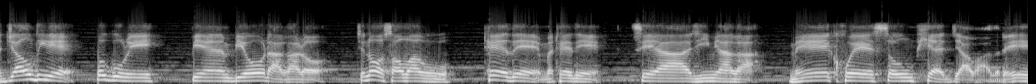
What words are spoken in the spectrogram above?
အကြောင်းသိတဲ့ပုံကိုယ်တွေပြန်ပြောတာကတော့ကျွန်တော်ဆောင်းပါးကိုထဲ့တဲ့မထဲ့တဲ့ဆရာကြီးများကမဲခွဲဆုံးဖြတ်ကြပါတဲ့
